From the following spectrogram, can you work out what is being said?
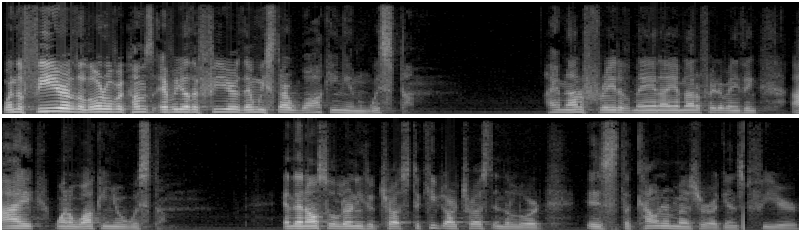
When the fear of the Lord overcomes every other fear, then we start walking in wisdom. I am not afraid of man. I am not afraid of anything. I want to walk in your wisdom. And then also learning to trust, to keep our trust in the Lord, is the countermeasure against fear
